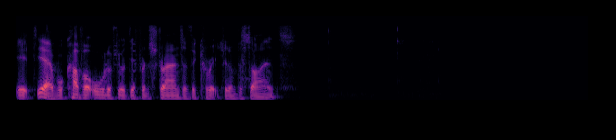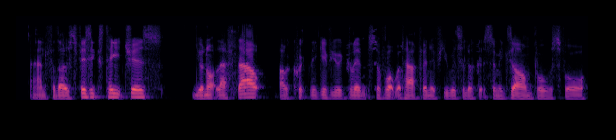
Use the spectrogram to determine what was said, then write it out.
it, yeah, will cover all of your different strands of the curriculum for science. And for those physics teachers, you're not left out. I'll quickly give you a glimpse of what would happen if you were to look at some examples for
